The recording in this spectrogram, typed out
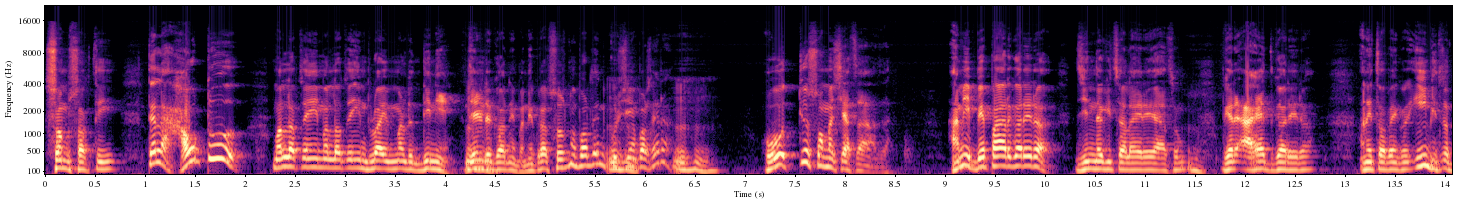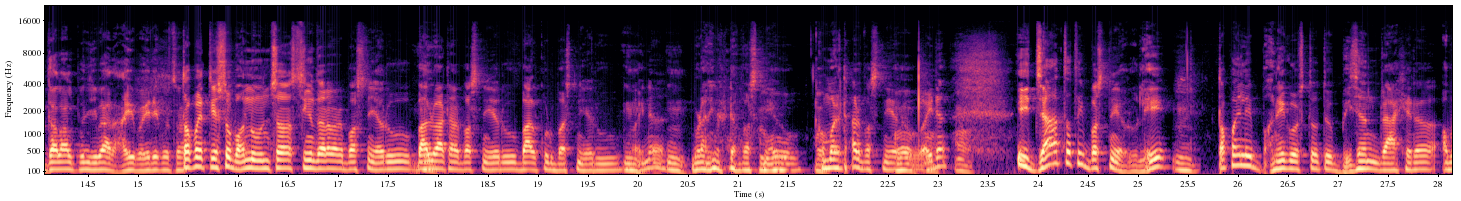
श्रम शक्ति त्यसलाई हाउ टु मतलब चाहिँ मतलब चाहिँ इम्प्लोइमेन्ट दिने जेनेरेट गर्ने भन्ने कुरा सोच्नु पर्दैन कुर्सीमा बसेर। हो त्यो समस्या छ आज। हामी व्यापार गरेर जिन्दगी चलाइरहेका छौँ। के अरे आयात गरेर अनि तपाईँको यहीँभित्र दलाल पुँजीवाद हाई भइरहेको छ। तपाईँ त्यसो भन्नुहुन्छ सिंहदरबार बस्नेहरू बालुवाटार बस्नेहरू बालकुट बस्नेहरू होइन? बुढानीघाटा बस्नेहरू कुमलटार बस्नेहरू होइन? यी जहाँ ततै बस्नेहरूले तपाईँले भनेको जस्तो त्यो भिजन राखेर अब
